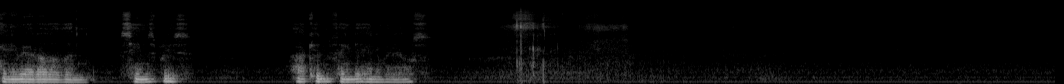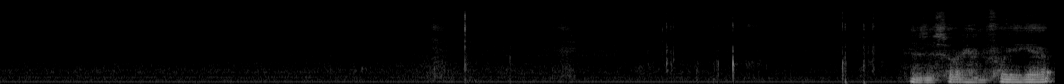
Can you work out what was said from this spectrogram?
anywhere other than Sainsbury's. I couldn't find it anywhere else. There's a sort of you get.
